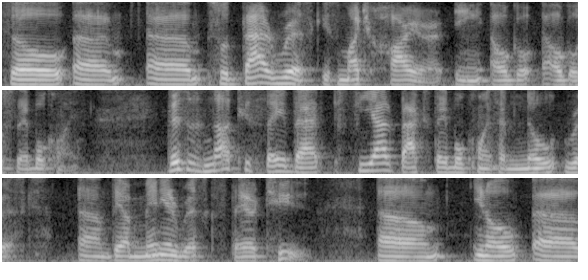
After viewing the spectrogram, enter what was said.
So, um, um, so that risk is much higher in algo, algo stablecoins. This is not to say that fiat-backed stablecoins have no risks. Um, there are many risks there too. Um, you know, uh,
